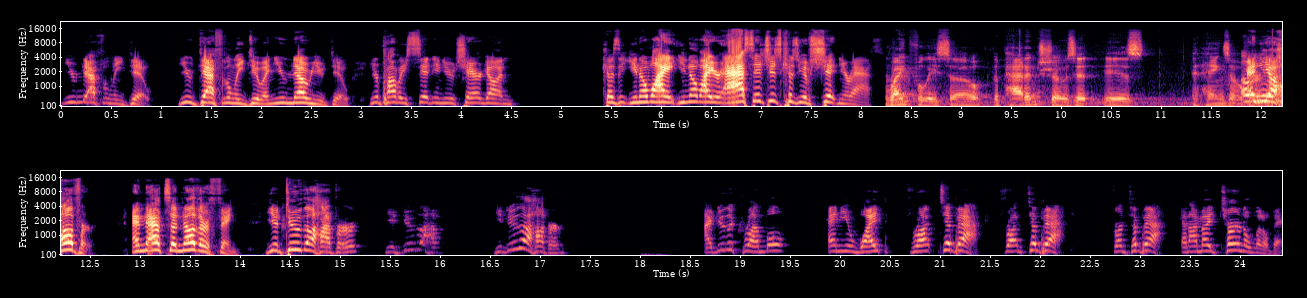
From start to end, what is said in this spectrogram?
You definitely do. You definitely do, and you know you do. You're probably sitting in your chair going, because you know why? You know why your ass itches? Because you have shit in your ass. Rightfully so. The patent shows it is it hangs over. and you hover. And that's another thing. You do the hover. You do the hover. You do the hover. I do the crumble, and you wipe front to back, front to back, front to back. And I might turn a little bit.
